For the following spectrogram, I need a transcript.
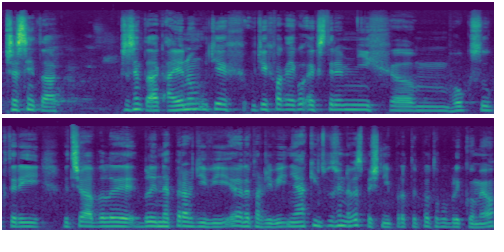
přesně tak. Přesně tak. A jenom u těch, u těch fakt jako extrémních um, hoaxů, který by třeba byly, byly nepravdiví, eh, nepravdiví, nějakým způsobem nebezpečný pro, pro to publikum, jo?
